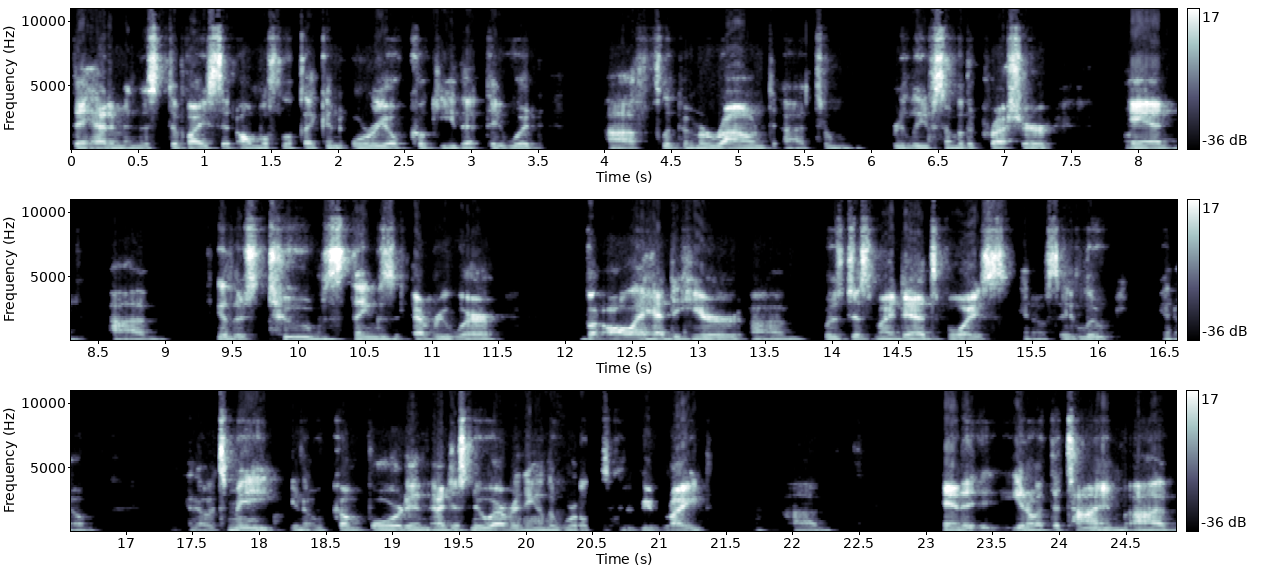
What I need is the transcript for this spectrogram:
they had him in this device that almost looked like an Oreo cookie that they would uh, flip him around uh, to relieve some of the pressure. And um, you know, there's tubes, things everywhere. But all I had to hear um, was just my dad's voice, you know, say, Luke, you know, you know, it's me, you know, come forward. And I just knew everything in the world was going to be right. Um, and, it, you know, at the time, uh,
